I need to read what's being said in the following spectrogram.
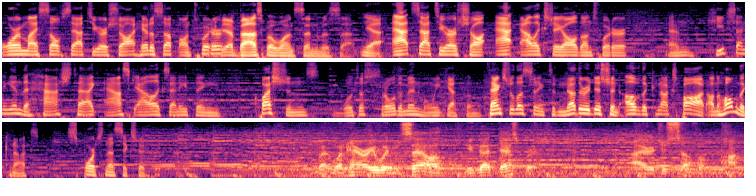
or myself, Satiar Shah, hit us up on Twitter. If you have basketball ones, send them a set. Yeah, at Satiar Shah, at Alex J. Auld on Twitter. And keep sending in the hashtag Ask Alex Anything questions. We'll just throw them in when we get them. Thanks for listening to another edition of the Canucks Pod on the home of the Canucks, Sportsnet 650. But when Harry wouldn't sell, you got desperate. Hired yourself a punk.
